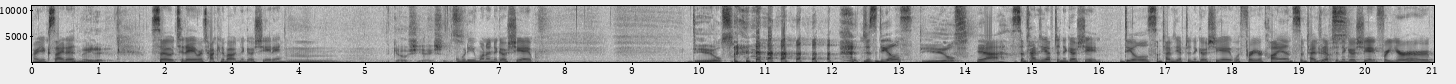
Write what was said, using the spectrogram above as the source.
Are you excited? Made it. So, today we're talking about negotiating. Negotiations. What do you want to negotiate? Deals. Just deals? Deals. Yeah. Sometimes you have to negotiate deals. Sometimes you have to negotiate with for your clients. Sometimes you have to negotiate for your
